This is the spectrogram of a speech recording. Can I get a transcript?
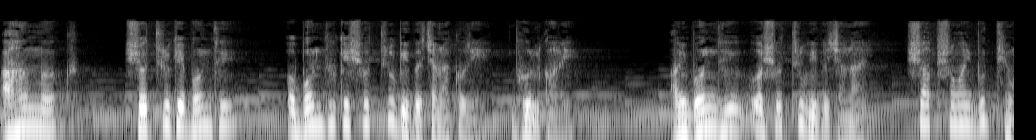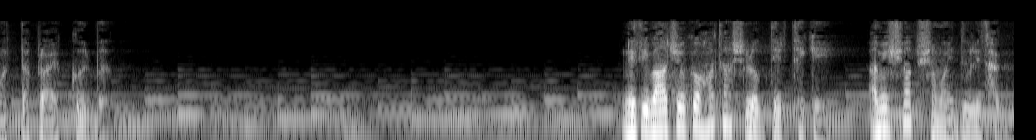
আহম্মক শত্রুকে বন্ধু ও বন্ধুকে শত্রু বিবেচনা করে ভুল করে। আমি বন্ধু ও শত্রু বিবেচনায় সব সময় বুদ্ধিমত্তা প্রয়োগ করব। নেতিবাচক ও হতাশ লোকদের থেকে আমি সব সময় দূরে থাকব।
